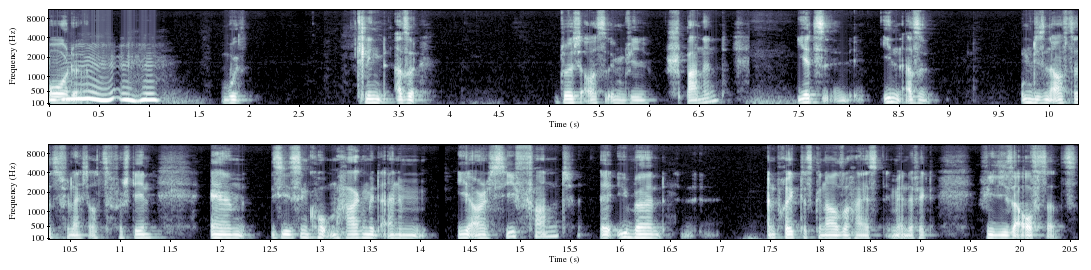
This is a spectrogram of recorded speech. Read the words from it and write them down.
Order. Mhm, mhm. Wo klingt also durchaus irgendwie spannend. Jetzt ihn, also um diesen Aufsatz vielleicht auch zu verstehen, ähm, sie ist in Kopenhagen mit einem ERC-Fund äh, über ein Projekt, das genauso heißt im Endeffekt wie dieser Aufsatz,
